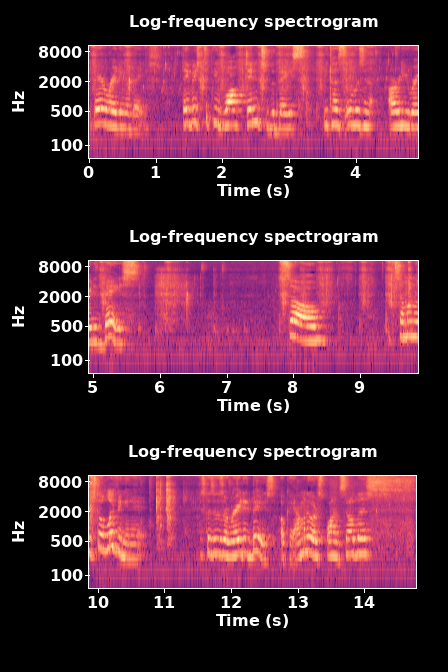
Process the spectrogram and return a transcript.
they're raiding a base. They basically walked into the base because it was an already raided base. So, someone was still living in it. Just because it was a raided base. Okay, I'm gonna go to spawn and sell this.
